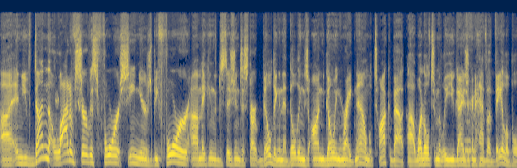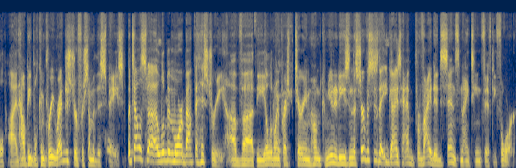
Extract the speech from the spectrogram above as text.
Uh, and you've done done a lot of service for seniors before uh, making the decision to start building, and that building's ongoing right now. We'll talk about uh, what ultimately you guys are going to have available uh, and how people can pre-register for some of this space. But tell us uh, a little bit more about the history of uh, the Illinois Presbyterian Home Communities and the services that you guys have provided since 1954.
